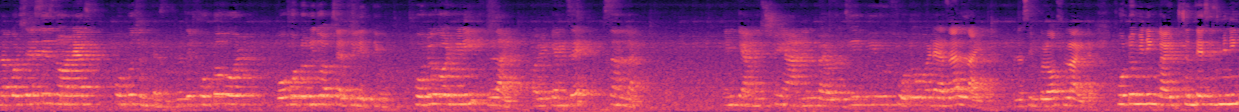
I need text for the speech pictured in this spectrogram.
the process is known as photosynthesis जैसे photo word वो photo नहीं जो आप selfie लेती हो photo word meaning light or you can say sunlight in chemistry and in biology we use photo word as a light as a symbol of light Photo meaning light synthesis meaning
